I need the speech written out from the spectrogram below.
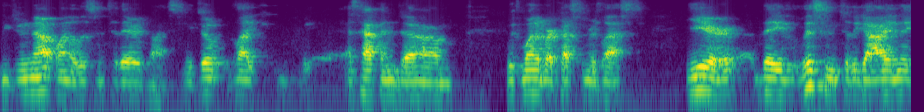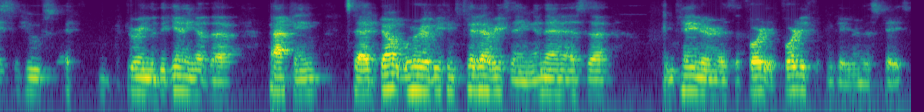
You do not want to listen to their advice. You don't like, as happened um, with one of our customers last year. They listened to the guy, and they who during the beginning of the packing said, "Don't worry, we can fit everything." And then as the container, as the 40, 40 foot container in this case,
